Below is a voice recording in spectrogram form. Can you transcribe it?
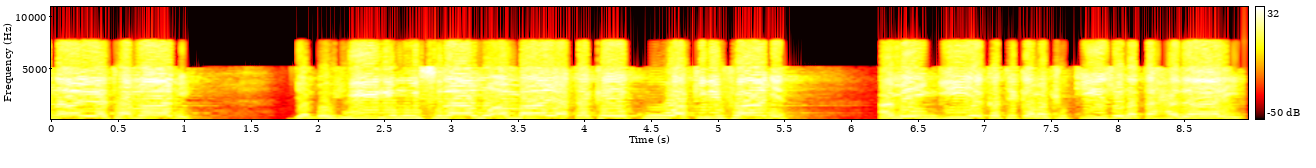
anayoyatamani. Jambo hili muislamu ambaye atakayekuwa akilifanya ameingia katika machukizo na tahadhari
